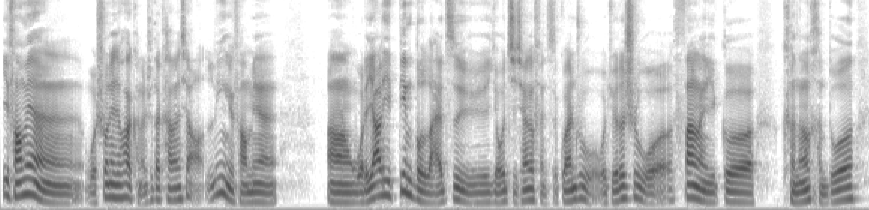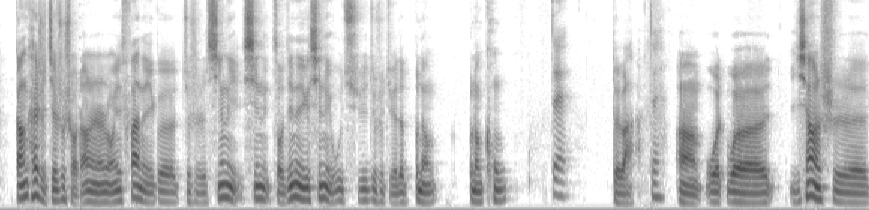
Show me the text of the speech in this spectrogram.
一方面我说那些话可能是在开玩笑，另一方面，嗯，我的压力并不来自于有几千个粉丝关注我，我觉得是我犯了一个可能很多刚开始接触手账的人容易犯的一个就是心理心理走进的一个心理误区，就是觉得不能不能空，对对吧？对，嗯，我我一向是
